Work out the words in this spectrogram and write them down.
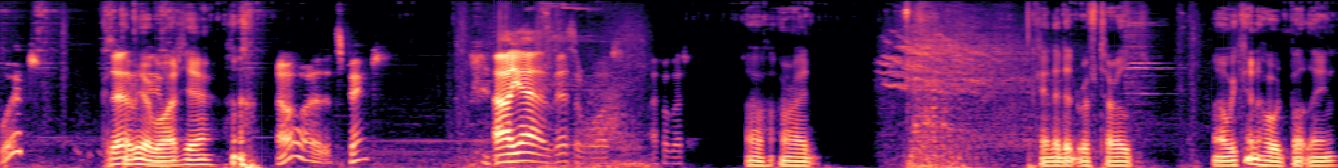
What? Could there be a ward here? No, uh, it's pinked. Ah, yeah, there's a ward. I forgot. Oh, alright. Okay, they did Rift Herald. Oh, we can hold bot lane.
